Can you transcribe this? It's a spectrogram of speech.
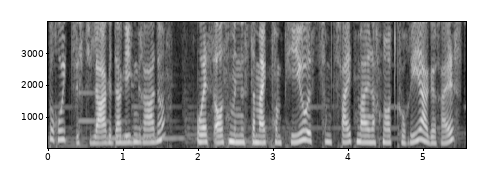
beruhigt sich die Lage dagegen gerade. US-Außenminister Mike Pompeo ist zum zweiten Mal nach Nordkorea gereist,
